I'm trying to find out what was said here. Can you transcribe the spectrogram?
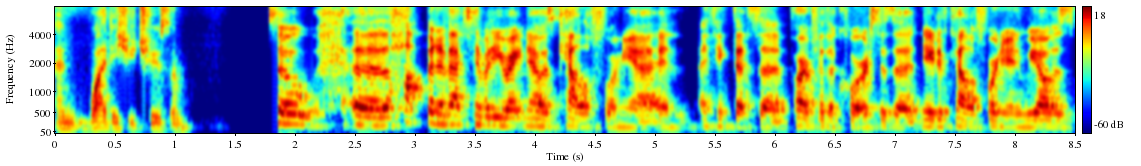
and why did you choose them? So, uh, the hotbed of activity right now is California, and I think that's a part for the course as a native Californian. We always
